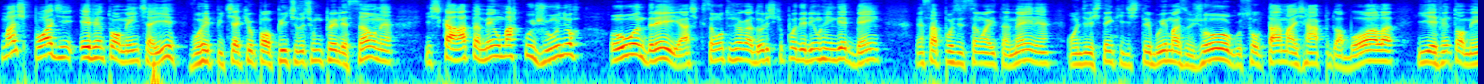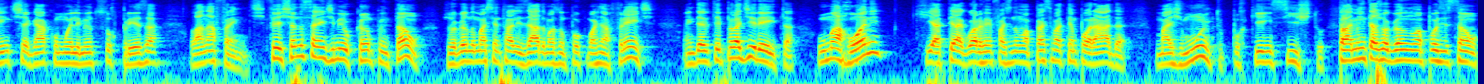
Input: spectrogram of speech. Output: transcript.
Mas pode eventualmente aí, vou repetir aqui o palpite do último preleção, né? Escalar também o Marco Júnior ou o Andrei. Acho que são outros jogadores que poderiam render bem nessa posição aí também, né? Onde eles têm que distribuir mais o jogo, soltar mais rápido a bola e eventualmente chegar como um elemento surpresa lá na frente. Fechando essa linha de meio campo, então, jogando mais centralizado, mas um pouco mais na frente, a gente deve ter pela direita o Marrone, que até agora vem fazendo uma péssima temporada, mas muito, porque, insisto, para mim está jogando numa posição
